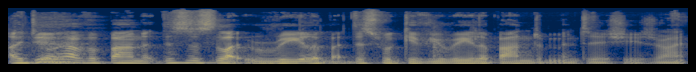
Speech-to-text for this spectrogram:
I do have abandoned. This is like real. Ab- this would give you real abandonment issues, right?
